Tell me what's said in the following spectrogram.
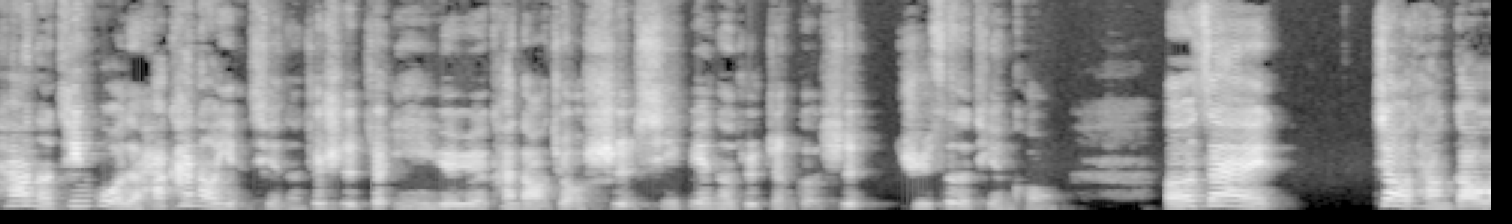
他呢，经过的，他看到眼前呢，就是这隐隐约约看到，就是西边呢，就整个是橘色的天空，而在教堂高，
